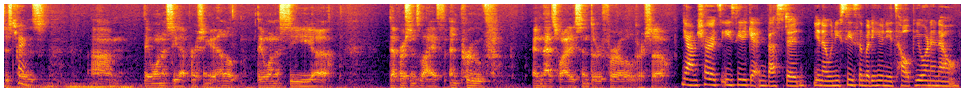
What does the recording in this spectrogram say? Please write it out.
just because sure. Um, they want to see that person get help. They want to see uh, that person's life improve and that's why they sent the referral over so yeah i'm sure it's easy to get invested you know when you see somebody who needs help you want to know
